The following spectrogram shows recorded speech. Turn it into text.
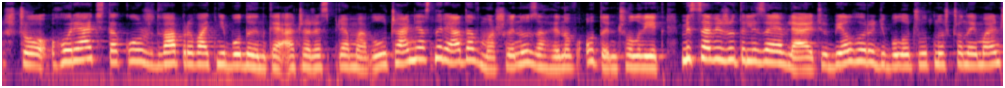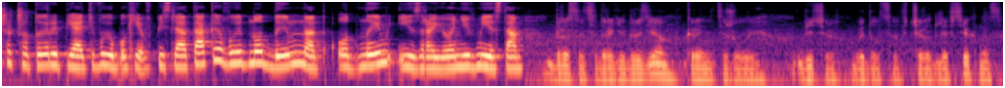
що горять також два приватні будинки. А через пряме влучання снаряда в машину загинув один чоловік. Місцеві жителі заявляють, у Білгороді було чутно щонайменше 4-5 вибухів. Після атаки видно дим над одним із районів міста. Здравствуйте, дорогие друзья. Крайне тяжелый вечер выдался вчера для всех нас.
